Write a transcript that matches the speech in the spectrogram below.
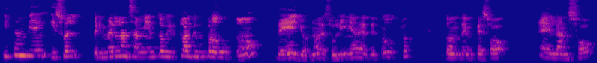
y también hizo el primer lanzamiento virtual de un producto, ¿no? De ellos, ¿no? De su línea de, productos, donde empezó, eh, lanzó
